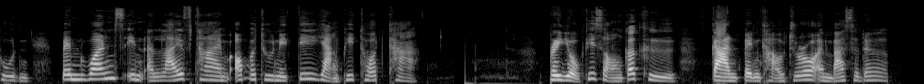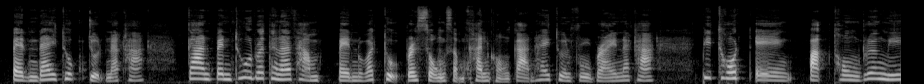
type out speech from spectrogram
ทุนเป็น once in a lifetime opportunity อย่างพี่ทศค่ะ ประโยคที่สองก็คือ การเป็น cultural ambassador เป็นได้ทุกจุดนะคะ การเป็นทูตวัฒนธรรมเป็นวัตถุประสงค์สำคัญของการให้ทุนฟูไบรท์นะคะ พี่ทศเองปักธงเรื่องนี้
